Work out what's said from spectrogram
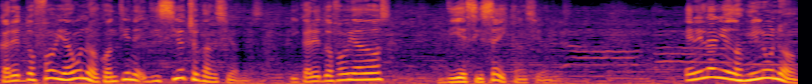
Caretofobia 1 contiene 18 canciones y Caretofobia 2 16 canciones. En el año 2001,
